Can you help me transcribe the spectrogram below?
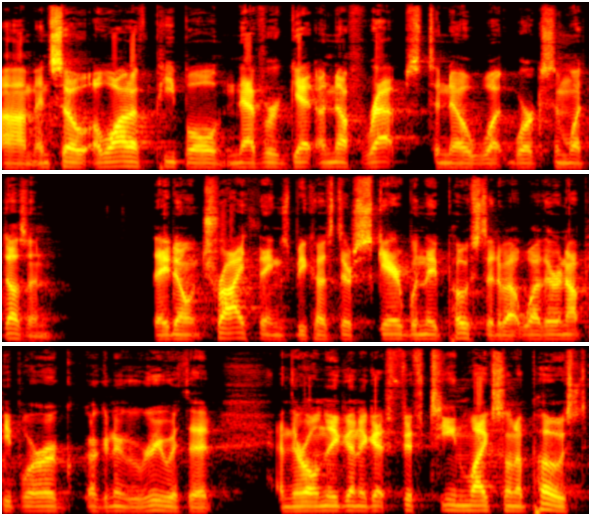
um, and so a lot of people never get enough reps to know what works and what doesn't. They don't try things because they're scared when they post it about whether or not people are, are going to agree with it. And they're only going to get 15 likes on a post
